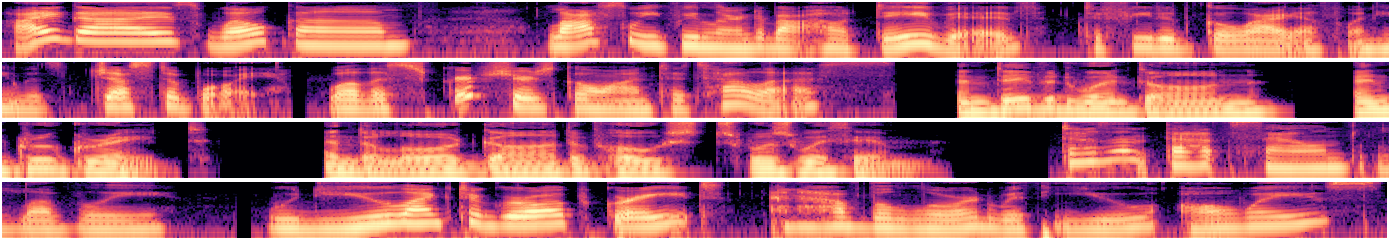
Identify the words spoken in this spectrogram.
Hi, guys, welcome. Last week we learned about how David defeated Goliath when he was just a boy. Well, the scriptures go on to tell us And David went on and grew great, and the Lord God of hosts was with him. doesn't that sound lovely? Would you like to grow up great and have the Lord with you always?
